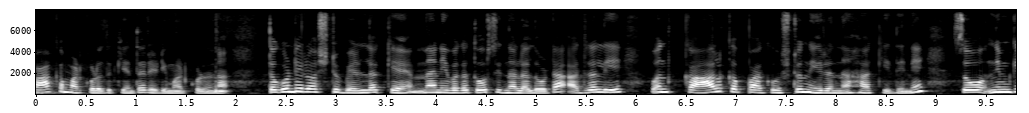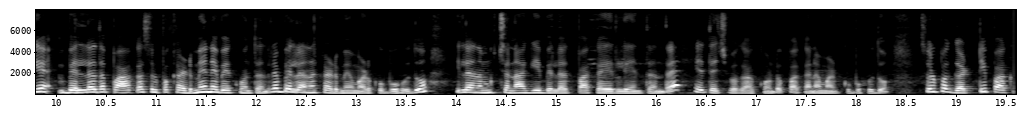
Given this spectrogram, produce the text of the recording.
ಪಾಕ ಮಾಡ್ಕೊಳ್ಳೋದಕ್ಕೆ ಅಂತ ರೆಡಿ ಮಾಡ್ಕೊಳ್ಳೋಣ. ತೊಗೊಂಡಿರೋ ಅಷ್ಟು ಬೆಲ್ಲಕ್ಕೆ ನಾನು ಇವಾಗ ತೋರಿಸಿದ್ನಲ್ಲ ಲೋಟ, ಅದರಲ್ಲಿ ಒಂದು ಕಾಲು ಕಪ್ ಆಗುವಷ್ಟು ನೀರನ್ನು ಹಾಕಿದ್ದೀನಿ. ಸೊ ನಿಮಗೆ ಬೆಲ್ಲದ ಪಾಕ ಸ್ವಲ್ಪ ಕಡಿಮೆನೇ ಬೇಕು ಅಂತಂದರೆ ಬೆಲ್ಲನ ಕಡಿಮೆ ಮಾಡ್ಕೋಬಹುದು. ಇಲ್ಲ ನಮ್ಗೆ ಚೆನ್ನಾಗಿ ಬೆಲ್ಲದ ಪಾಕ ಇರಲಿ ಅಂತಂದರೆ ಯಥೇಚ್ಛವಾಗಿ ಹಾಕ್ಕೊಂಡು ಪಾಕನ ಮಾಡ್ಕೋಬಹುದು. ಸ್ವಲ್ಪ ಗಟ್ಟಿ ಪಾಕ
